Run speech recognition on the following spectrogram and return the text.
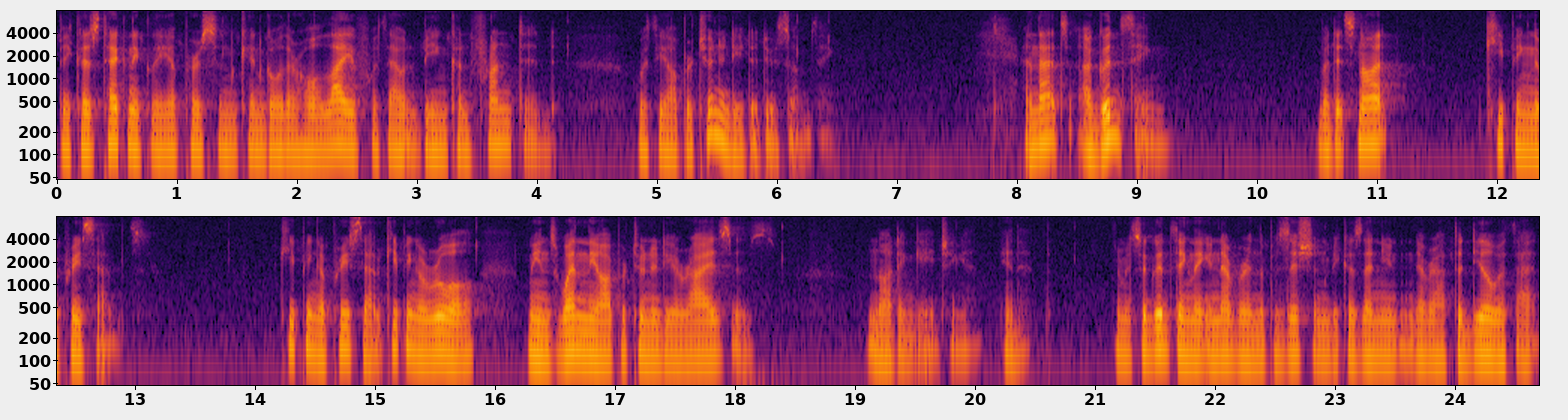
Because technically a person can go their whole life without being confronted with the opportunity to do something. And that's a good thing. But it's not keeping the precepts. Keeping a precept, keeping a rule, means when the opportunity arises, not engaging it, in it. I mean, it's a good thing that you're never in the position because then you never have to deal with that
